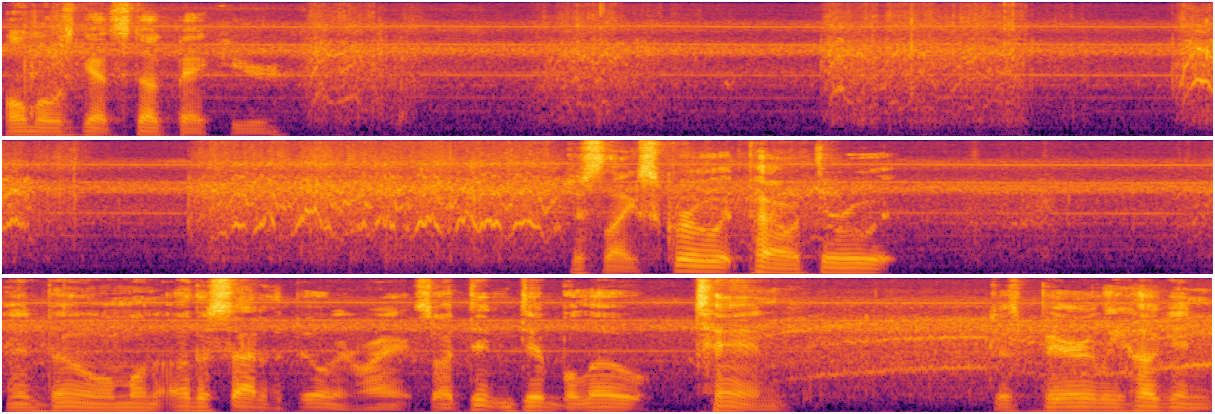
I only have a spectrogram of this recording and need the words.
Almost got stuck back here. Just like screw it, power through it. And boom, I'm on the other side of the building, right? So I didn't dip below 10. Just barely hugging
